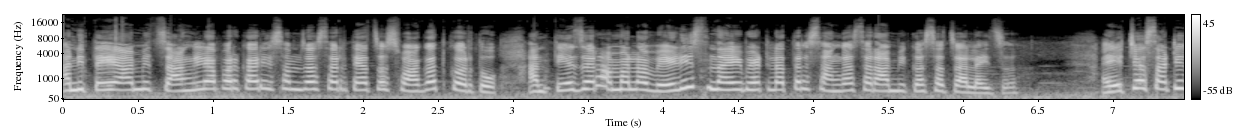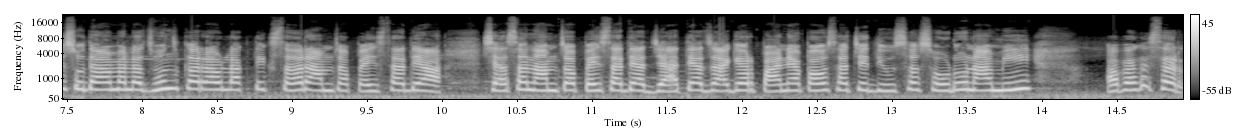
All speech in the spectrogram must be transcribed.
आणि ते आम्ही चांगल्या प्रकारे समजा सर त्याचं स्वागत करतो. आणि ते जर आम्हाला वेळीच नाही भेटला तर सांगा सर आम्ही कसं चालायचं? याच्यासाठी सुद्धा आम्हाला झुंज करावं लागते. की सर आमचा पैसा द्या. शासन आमचा पैसा द्या. ज्या त्या जागेवर पाण्या पावसाचे दिवस सोडून आम्ही बघा सर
